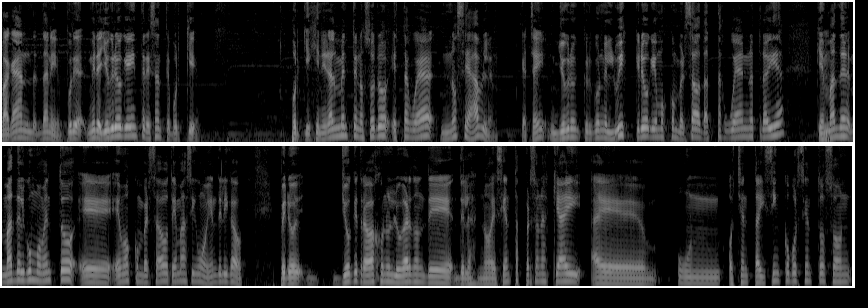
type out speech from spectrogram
Bacán, Dani. Mira, yo creo que es interesante. ¿Por qué? Porque generalmente nosotros estas weas no se hablan. ¿Cachai? Yo creo que con el Luis creo que hemos conversado tantas weas en nuestra vida que en más de, más de algún momento eh, hemos conversado temas así como bien delicados. Pero yo que trabajo en un lugar donde de las 900 personas que hay, eh, un 85% son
